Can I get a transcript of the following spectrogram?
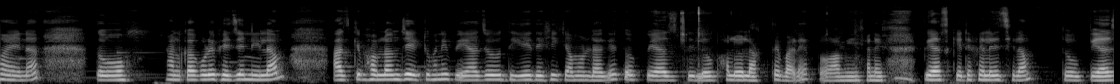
হয় না। তো হালকা করে ভেজে নিলাম। আজকে ভাবলাম যে একটুখানি পেঁয়াজও দিয়ে দেখি কেমন লাগে। তো পেঁয়াজ দিলেও ভালো লাগতে পারে। তো আমি এখানে পেঁয়াজ কেটে ফেলেছিলাম। তো পেঁয়াজ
